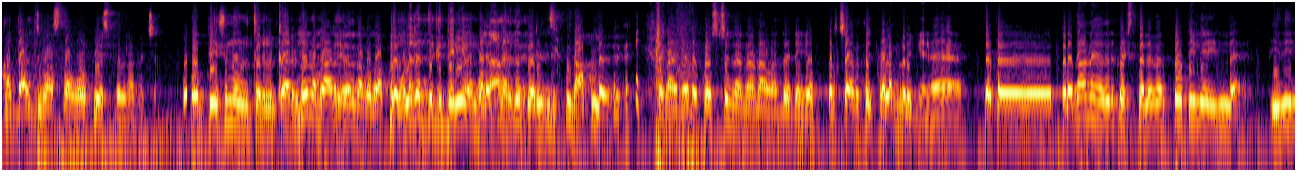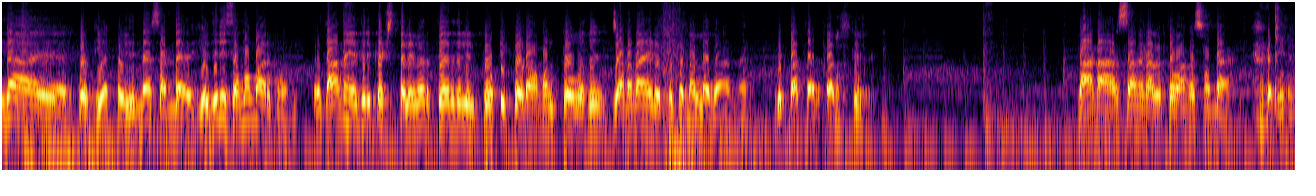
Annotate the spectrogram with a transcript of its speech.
அந்த அஞ்சு மாசம் தான் ஓபிஎஸ் முதலமைச்சர். ஓபிஎஸ் ஒருத்தர் இருக்காருன்னு நமக்கு நமக்கு அப்ப- உலகத்துக்கு தெரிய உலகத்துக்கு தெரிஞ்சதுனால இது. ஏன்னா என்னோட கொஸ்டின் என்னன்னா வந்து நீங்க பிரச்சாரத்துக்கு கிளம்புறீங்க பட் பிரதான எதிர்க்கட்சி தலைவர் போட்டியிலே இல்ல. இது என்ன போட்டி அப்ப? இது என்ன சண்டை? எதிரி சமமா இருக்கணும் பிரதான எதிர்க்கட்சி தலைவர் தேர்தலில் போட்டி போடாமல் போவது ஜனநாயகத்துக்கு நல்லதான்னு. இப்படி பார்த்தாரு பார்த்துட்டு. நானும் அரசாங்க நலத்தை வாங்க சொன்னேன். அப்படின்னு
